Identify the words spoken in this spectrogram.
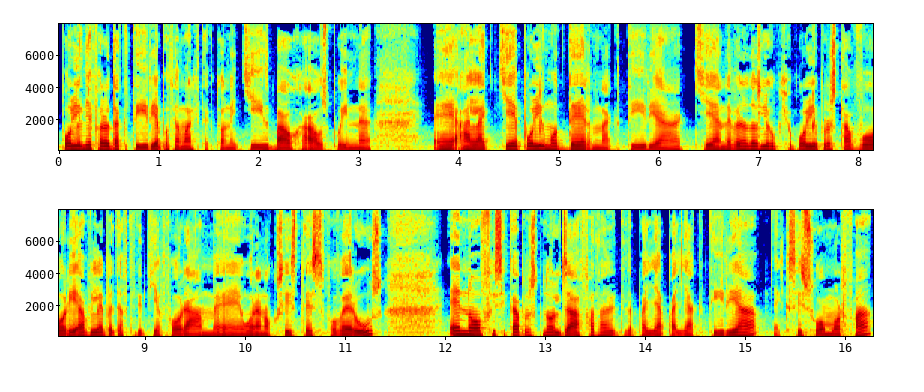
πολύ ενδιαφέροντα κτίρια από θέμα αρχιτεκτονικής, Bauhaus που είναι ε, αλλά και πολύ μοντέρνα κτίρια και ανεβαίνοντας λίγο πιο πολύ προς τα βόρεια βλέπετε αυτή τη διαφορά με ουρανοξύστες φοβερούς. Ενώ φυσικά προς την Ολτζάφα θα δείτε τα παλιά παλιά κτίρια εξίσου όμορφα.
